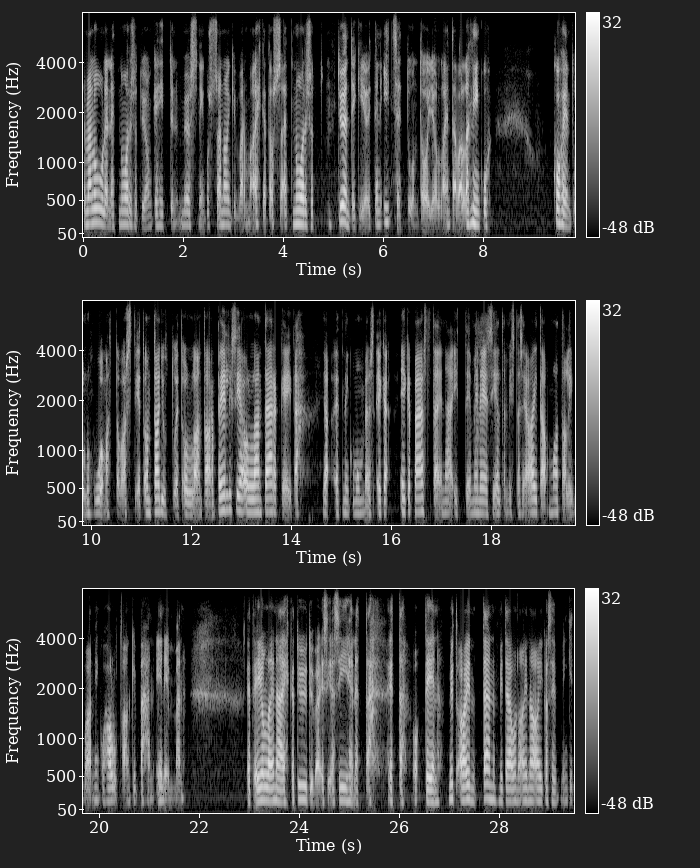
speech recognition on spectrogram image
ja mä luulen, että nuorisotyö on kehittynyt myös, niin kuin sanoinkin varmaan ehkä tuossa, että nuorisotyöntekijöiden itsetunto on jollain tavalla niin kuin kohentunut huomattavasti, että on tajuttu, että ollaan tarpeellisia, ollaan tärkeitä ja että niin kuin mun mielestä eikä, eikä päästetä enää itse menee sieltä, mistä se aita on matali, vaan niin kuin halutaankin vähän enemmän. Että ei olla enää ehkä tyytyväisiä siihen, että, että teen nyt aina tämän, mitä on aina aikaisemminkin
